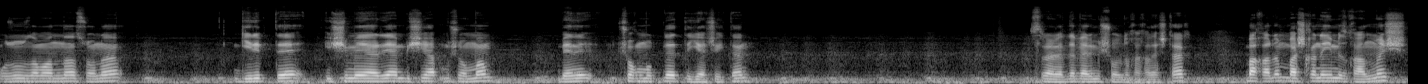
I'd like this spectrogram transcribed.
uzun zamandan sonra girip de işime yarayan bir şey yapmış olmam beni çok mutlu etti gerçekten. Sırayla da vermiş olduk arkadaşlar. Bakalım başka neyimiz kalmış.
